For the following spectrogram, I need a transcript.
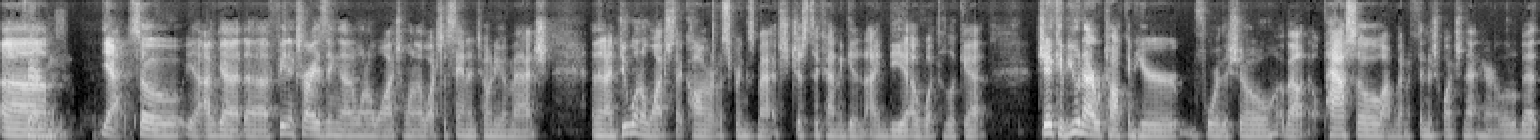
um, yeah, so yeah, I've got uh, Phoenix Rising. I want to watch. I want to watch the San Antonio match, and then I do want to watch that Colorado Springs match just to kind of get an idea of what to look at. Jacob, you and I were talking here before the show about El Paso. I'm going to finish watching that here in a little bit.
